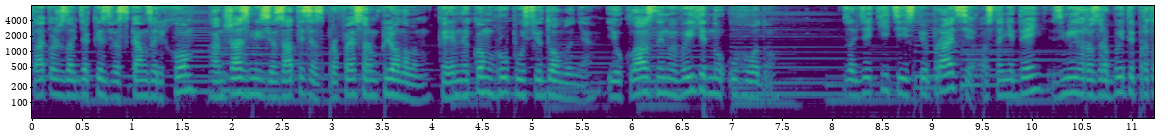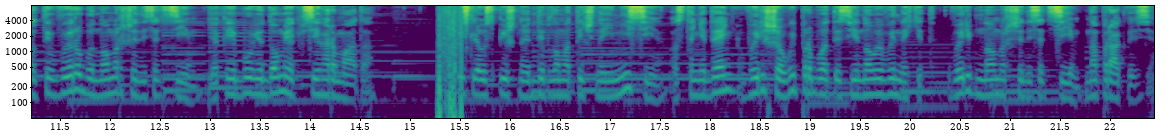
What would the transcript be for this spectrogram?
Також завдяки зв'язкам з гріхом Ганджа зміг зв'язатися з професором Кльоновим, керівником групи усвідомлення, і уклав з ними вигідну угоду. Завдяки цій співпраці останній день зміг розробити прототип виробу номер 67 який був відомий як всі гармата. Після успішної дипломатичної місії останній день вирішив випробувати свій новий винахід виріб номер 67 на практиці.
